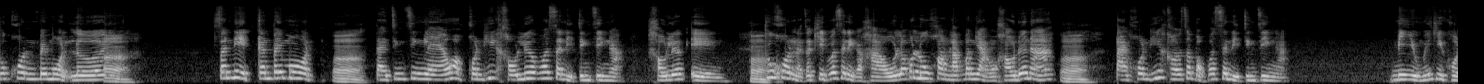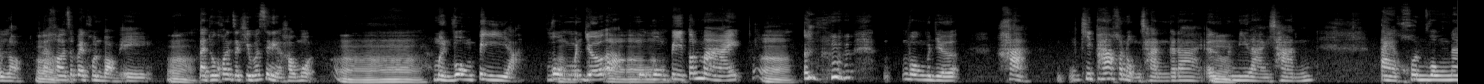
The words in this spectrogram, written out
ทุกคนไปหมดเลย อ่าสนิทกันไปหมด อ่าแต่จริง ๆ แล้วอะคนที่เขาเลือกว่าสนิทจริง ๆ อะ เขาเลือกเอง อ่าทุกคนอาจจะคิดว่าสนิทกับเขาแล้วก็รู้ความลับบางอย่างของเขาด้วยนะ อ่า แต่คนที่เขาจะบอกว่าสนิทจริง ๆ อะ มีอยู่ไม่กี่คนหรอกอ่า แต่เขาจะเป็นคนบอกเอง อ่าแต่ทุกคนจะคิดว่าสนิทกับเขาหมด อ่า เหมือนวงปีอะ วงมันเยอะอะอ่าวงวงปีต้นไม้ อ่าวงมันเยอะ ค่ะ คิดภาพขนมชั้นก็ได้เอออืมมันมีหลายชั้น แต่คนวงใน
